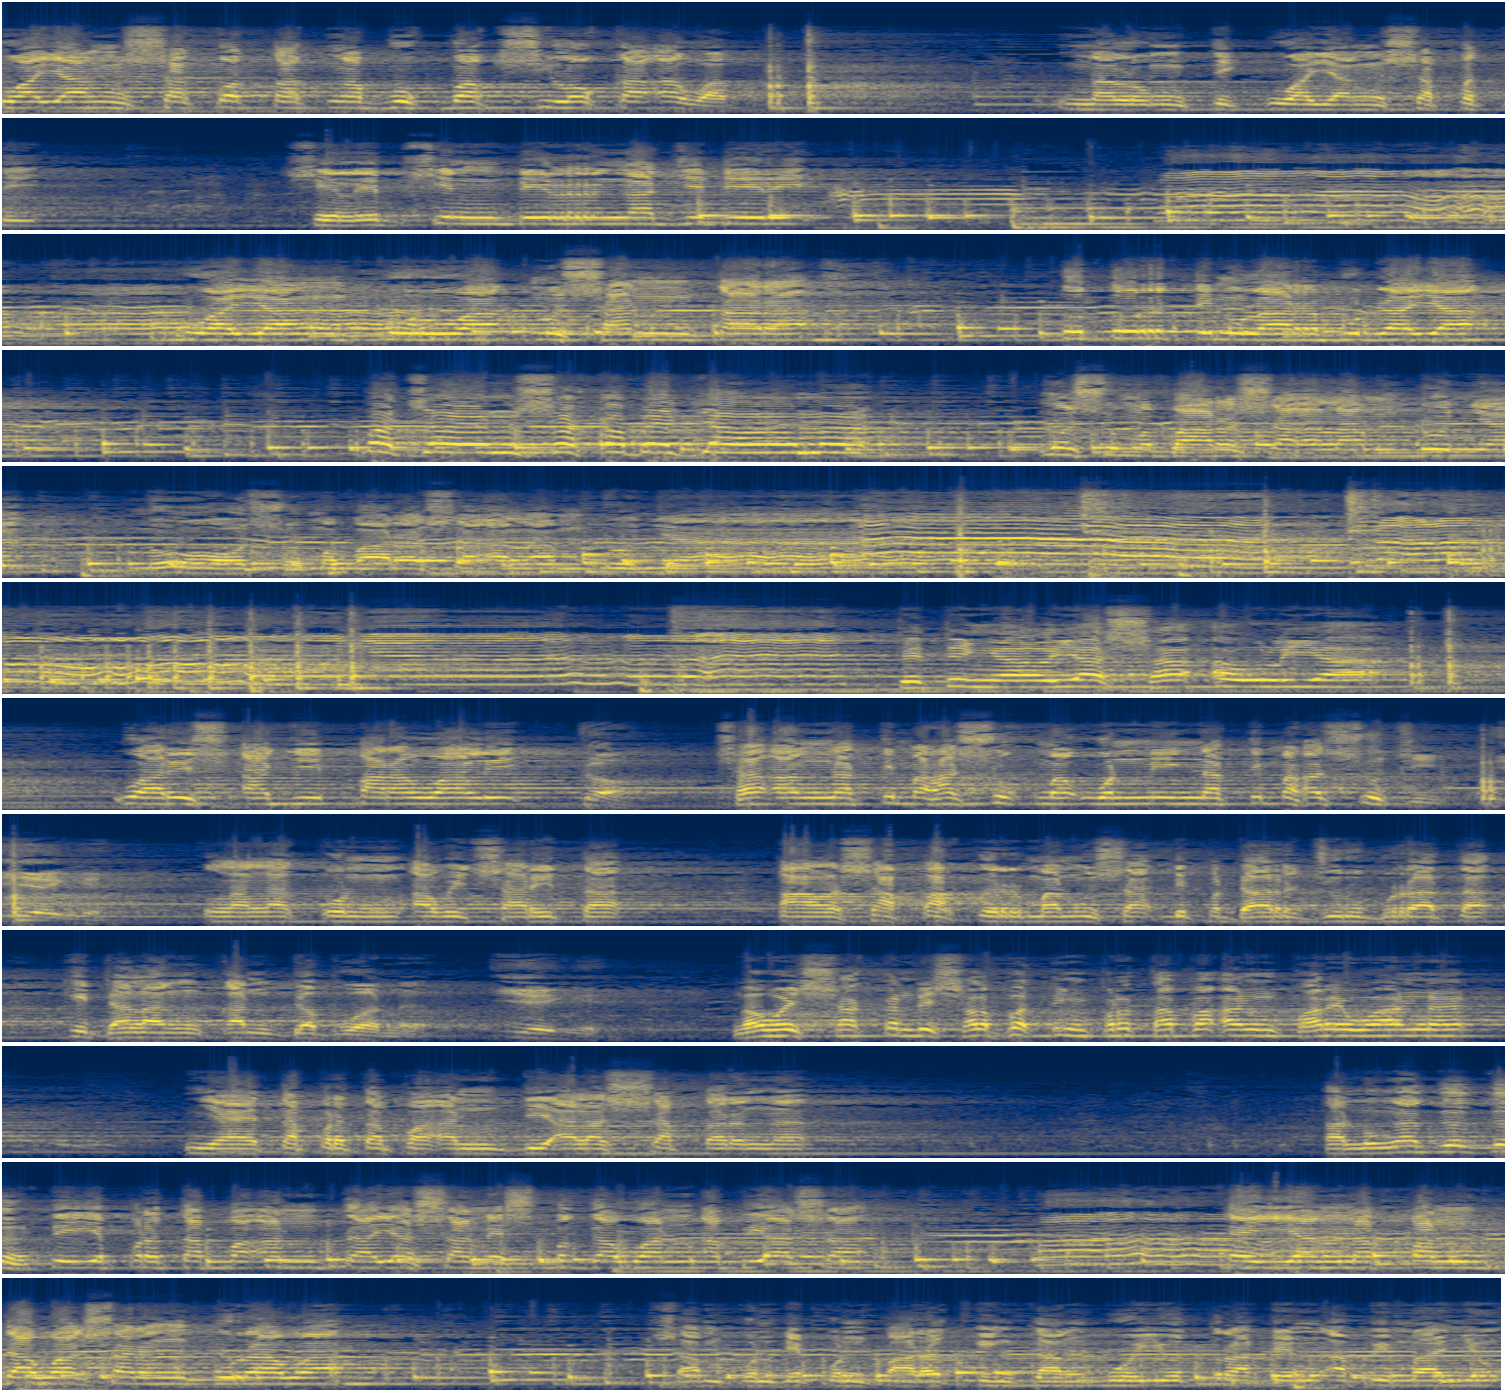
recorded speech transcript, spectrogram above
wayang sakotak ngabukbak siloka awak. Nalungtik wayang sapeti. Silip sindir ngaji diri. Wayang purwa Nusantara. Tutur tinular budaya. Bacaan sakabeh jalma. musuhmebara alam dunya musuhmebara alam dunya ditinggal yasa Aulia. Waris Aji para wali ke saang nati maha Sukma wening nati maha suci. Lalakun awit syarita alsapa manusia di pedar juru berata Kidalangkan dabuana ngawesakan di salebeting pertapaan parewana. Nyata pertapaan di alas Sabtarenga anu ngagegeh di pertapaan daya sanes begawan abiasa. Ah. Eyang napan dawa sarang kurawa. Sampun dipun para ingkang buyut Raden Abimanyu.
